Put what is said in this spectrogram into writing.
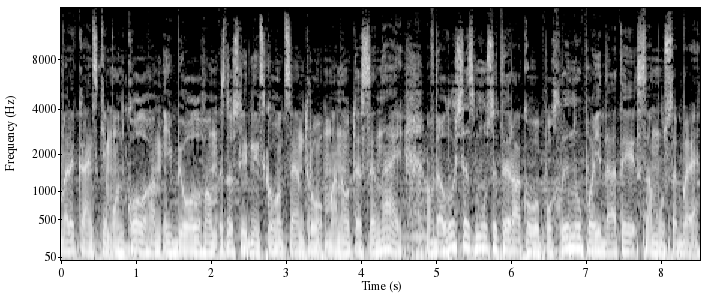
Американським онкологам і біологам з дослідницького центру Мануте Сенай вдалося змусити ракову пухлину поїдати саму себе.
